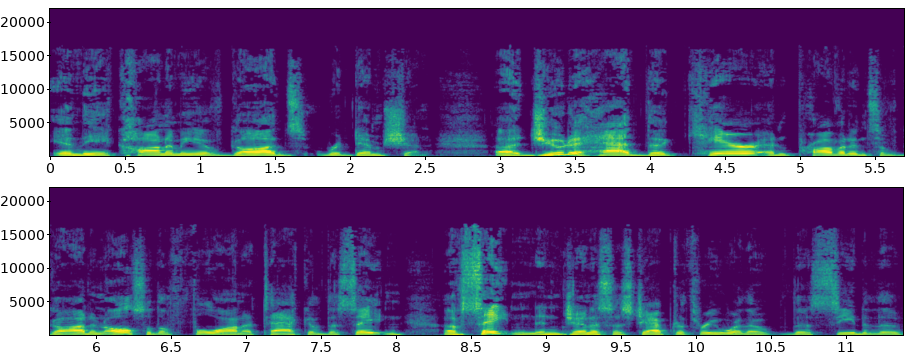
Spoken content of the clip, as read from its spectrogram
in the economy of God's redemption. Uh, Judah had the care and providence of God, and also the full-on attack of the Satan of Satan in Genesis chapter three, where the, the seed of the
